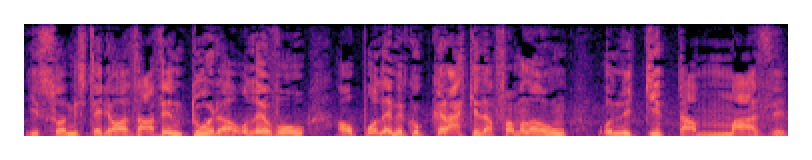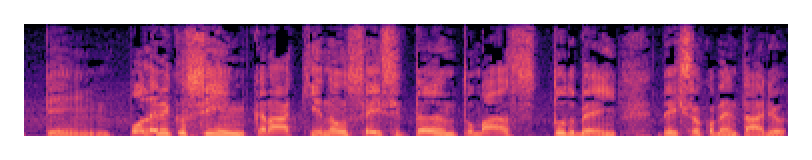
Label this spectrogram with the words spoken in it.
e sua misteriosa aventura o levou ao polêmico craque da Fórmula 1, o Nikita Mazepin. Polêmico sim, craque não sei se tanto, mas tudo bem. Deixe seu comentário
